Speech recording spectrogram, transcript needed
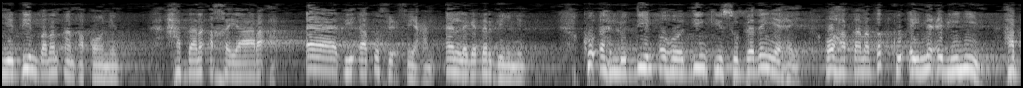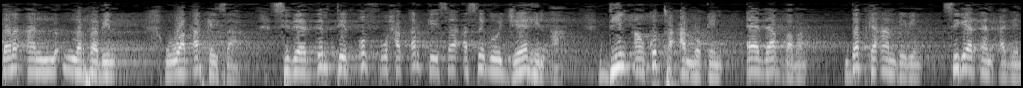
iyo diin badan aan aqoonin. Haddana akhyaaro ah aad iyo aad u fiicfiican aan laga dhargaynin ku ahludiin ahoo diinkiisu badan yahay oo haddana dadku ay necab yihiin haddana aan la rabin. Waad arkaysaa sidaa darteed qof waxaad arkaysaa asagoo jaahil ah diin aan ku tacalluqin aadaab badan dadka aan dhibin sigaar aan cabin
